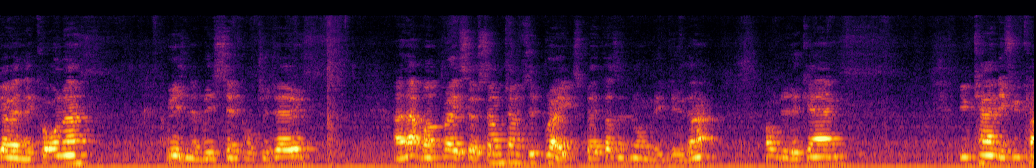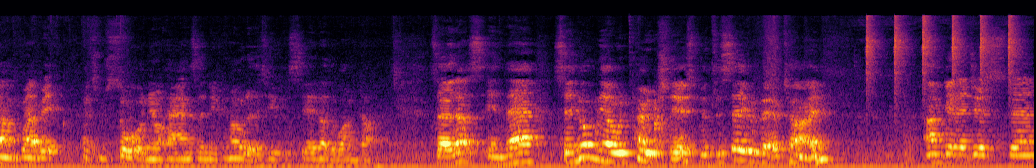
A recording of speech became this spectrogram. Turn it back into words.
go in the corner, reasonably simple to do. And that one breaks, so sometimes it breaks, but it doesn't normally do that. Hold it again, you can, if you can't grab it, put some salt on your hands and you can hold it as you can see another one done. So that's in there. So normally I would poach this, but to save a bit of time, I'm going to just um,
